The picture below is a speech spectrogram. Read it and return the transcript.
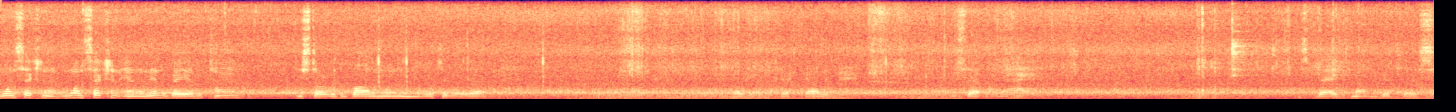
one section, one section and an inner bay at a time. You start with the bottom one and you work your way up. Okay, got it. What's that one? This bag is not in a good place.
